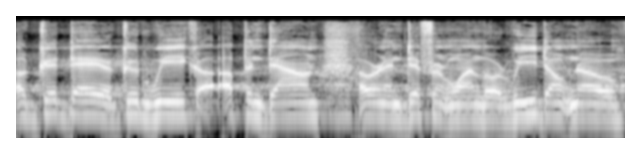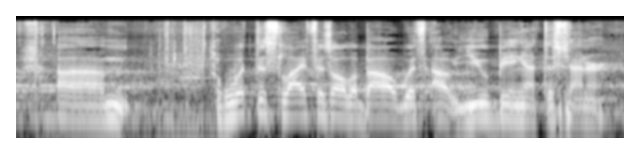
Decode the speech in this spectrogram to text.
a good day, a good week, a up and down, or an indifferent one, Lord, we don't know um, what this life is all about without you being at the center.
